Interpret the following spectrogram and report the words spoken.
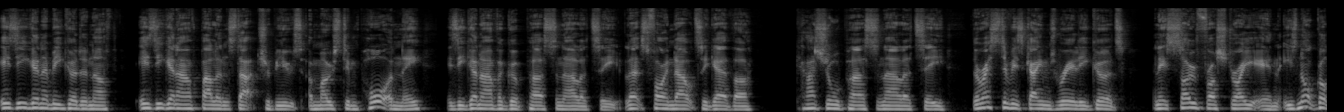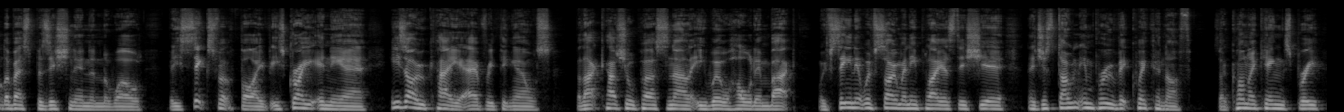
Is he going to be good enough? Is he going to have balanced attributes? And most importantly, is he going to have a good personality? Let's find out together. Casual personality. The rest of his game's really good. And it's so frustrating. He's not got the best positioning in the world but he's six foot five. He's great in the air. He's okay at everything else, but that casual personality will hold him back. We've seen it with so many players this year. They just don't improve it quick enough. So Connor Kingsbury,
